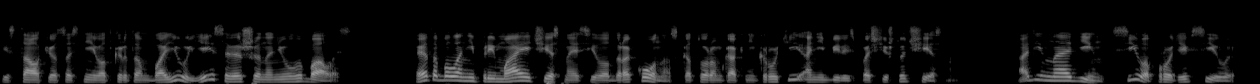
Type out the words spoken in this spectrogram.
и сталкиваться с ней в открытом бою ей совершенно не улыбалось. Это была не прямая и честная сила дракона, с которым, как ни крути, они бились почти что честно. Один на один, сила против силы.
